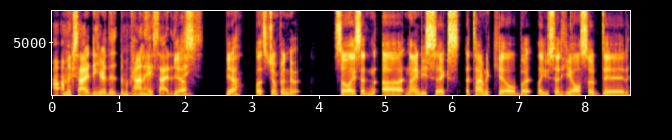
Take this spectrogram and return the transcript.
I'm excited to hear the, the McConaughey side of Yes. things. Yeah, let's jump into it. So, like I said, uh, 96, A Time to Kill, but like you said, he also did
